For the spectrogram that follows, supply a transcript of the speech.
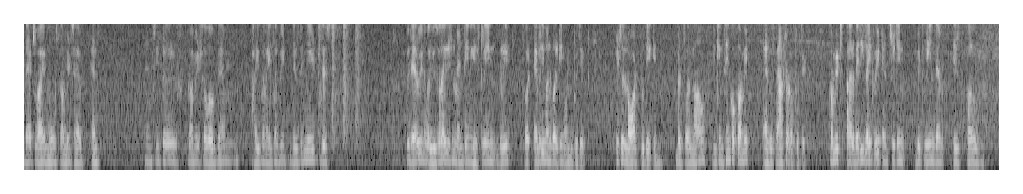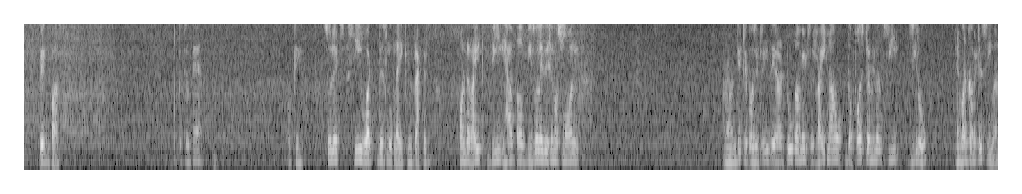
That's why most commits have ancestor commits above them hyphen hyphen. We designate this with arrow in our visualization maintaining history in grid for everyone working on the project. It's a lot to take in, but for now, you can think of commits as a snapshot of project. Commits are very lightweight and switching between them is a big fast. Okay, so let's see what this look like in practice. On the right, we have a visualization of small uh, Git repository. There are two commits right now. The first terminal C0 and one commit is C1.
